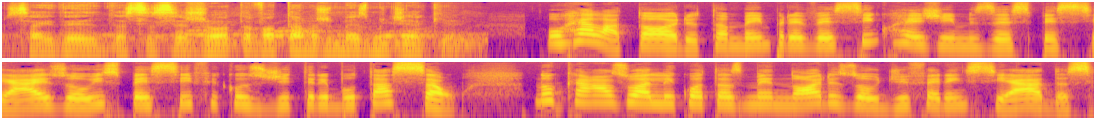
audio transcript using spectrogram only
sair da CCJ, votar no mesmo dia aqui. O relatório também prevê cinco regimes especiais ou específicos de tributação, no caso, alíquotas menores ou diferenciadas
